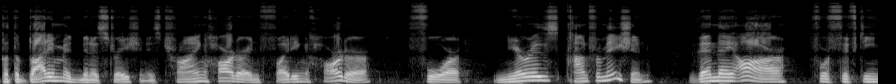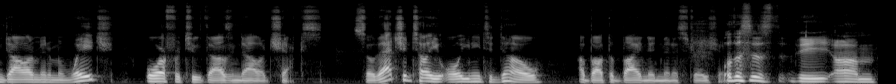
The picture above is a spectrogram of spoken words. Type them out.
but the Biden administration is trying harder and fighting harder for Neera's confirmation than they are for $15 minimum wage or for $2,000 checks. So that should tell you all you need to know about the Biden administration. Well, this is the um,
